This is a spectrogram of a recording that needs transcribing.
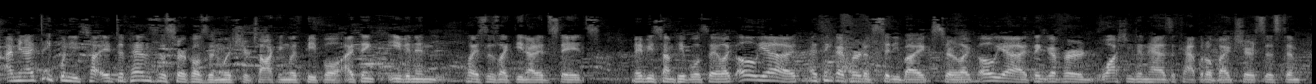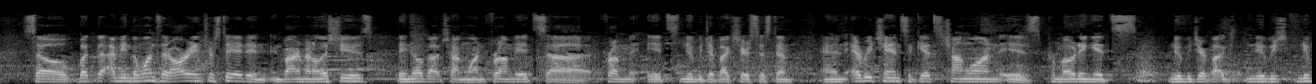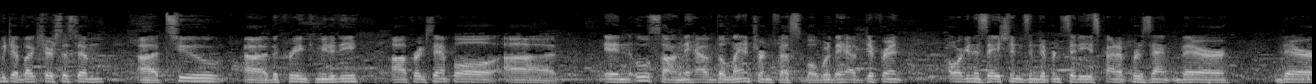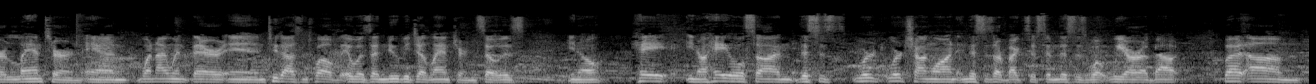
I mean, I think when you ta- it depends the circles in which you're talking with people. I think even in places like the United States, maybe some people will say like, "Oh yeah, I, think I've heard of city bikes," or like, "Oh yeah, I think I've heard Washington has a capital bike share system." So, but the, I mean, the ones that are interested in environmental issues, they know about Changwon from its uh, from its Nubija bike share system, and every chance it gets, Changwon is promoting its Nubija bike Nubija bike share system uh, to uh, the Korean community. Uh, for example, uh, in Ulsan, they have the Lantern Festival, where they have different organizations in different cities kind of present their their lantern. And when I went there in 2012, it was a Nubija lantern. So it was, you know, hey, you know, hey Ulsan, this is we're we're Changwon, and this is our bike system. This is what we are about. But um,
